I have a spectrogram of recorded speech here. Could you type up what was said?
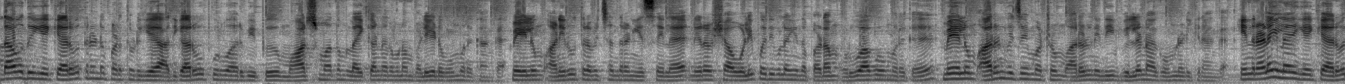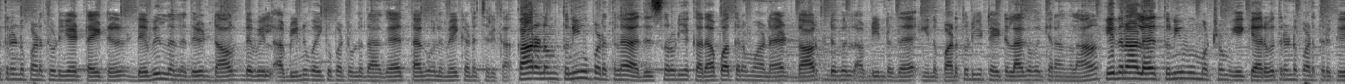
அதாவது ஏகே அறுபத்தி ரெண்டு படத்துடைய அதிகாரப்பூர்வ அறிவிப்பு மார்ச் மாதம் லைக்கா நிறுவனம் வெளியிடவும் இருக்காங்க. மேலும் அனிருத் ரவிச்சந்திரன் இசையில நிரவ்ஷா ஒளிப்பதிவுல இந்த படம் உருவாகவும் இருக்கு. மேலும் அருண் விஜய் மற்றும் அருள்நிதி வில்லனாகவும் நடிக்கிறாங்க. இந்த நிலையில ஏகே அறுபத்தி ரெண்டு படத்துடைய டைட்டில் டெவில் அல்லது டார்க் டெவில் அப்படின்னு வைக்கப்பட்டுள்ளதாக தகவலுமே கிடைச்சிருக்கா. காரணம் துணிவு படத்துல அதிசருடைய கதாபாத்திரமான டார்க் டெவில் அப்படின்றத இந்த படத்துடைய டைட்டிலாக வைக்கிறாங்களாம் இதனால துணிவு மற்றும் ஏகே அறுபத்தி ரெண்டு படத்திற்கு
